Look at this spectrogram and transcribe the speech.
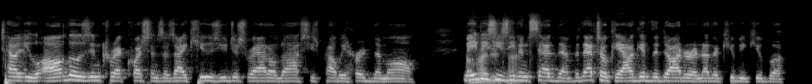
tell you all those incorrect questions, those IQs you just rattled off. She's probably heard them all. Maybe she's times. even said them, but that's okay. I'll give the daughter another QBQ book.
